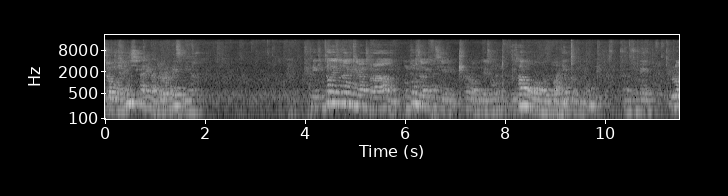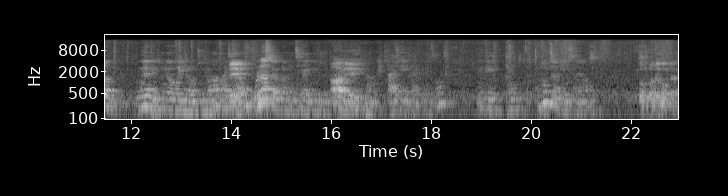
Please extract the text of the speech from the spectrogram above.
여쭤보는 시간을 갖도록 하겠습니다. 근데 김성애 소장님이랑 저랑 공통점이 사실 별로 없는데 저는 유사모도 아니었거든요. 물론 노무현 대통령을 너무 존경하고 하지만 네. 몰랐어요 그런 단체가 있는 줄. 아, 네. 나중에 알게 돼서. 근데 공- 공통점이 있어요. 어, 어떤 건가요?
